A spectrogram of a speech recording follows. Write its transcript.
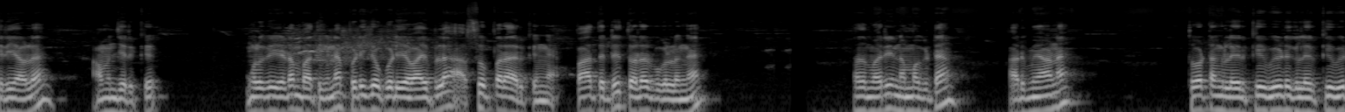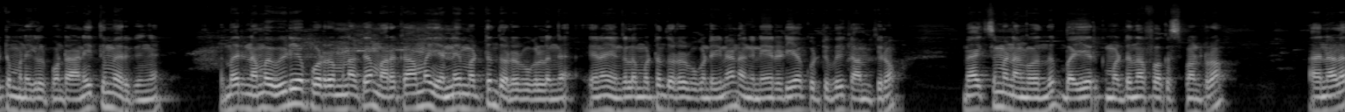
ஏரியாவில் அமைஞ்சிருக்கு. உங்களுக்கு இடம் பார்த்திங்கன்னா பிடிக்கக்கூடிய வாய்ப்பில் சூப்பராக இருக்குங்க. பார்த்துட்டு தொடர்பு கொள்ளுங்கள் அது மாதிரி நம்மக்கிட்ட அருமையான தோட்டங்கள் இருக்குது வீடுகள் இருக்குது வீட்டு மனைகள் போன்ற அனைத்துமே இருக்குங்க. அது மாதிரி நம்ம வீடியோ போடுறோம்னாக்கா மறக்காமல் என்னை மட்டும் தொடர்பு கொள்ளுங்கள் ஏன்னா எங்களை மட்டும் தொடர்பு கொண்டிங்கன்னா நாங்கள் நேரடியாக கொண்டு போய் காமிக்கிறோம். மேக்ஸிமம் நாங்கள் வந்து பையருக்கு மட்டும்தான் ஃபோக்கஸ் பண்ணுறோம் அதனால்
